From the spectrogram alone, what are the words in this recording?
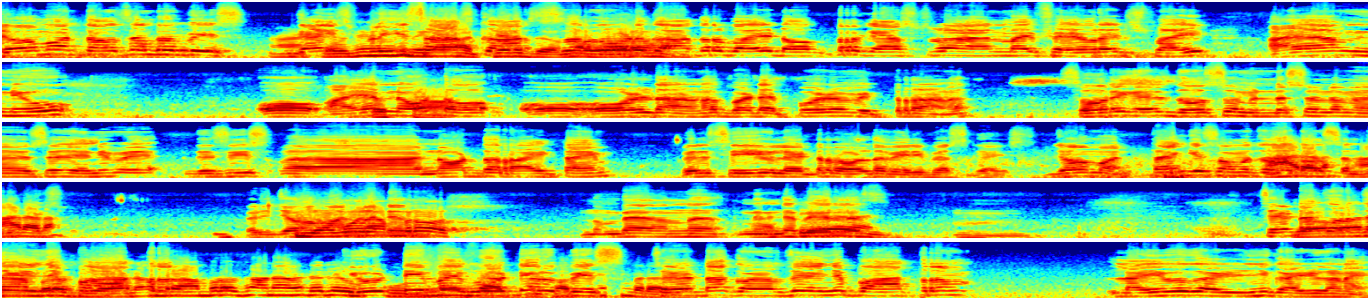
Jomon thousand rupees guys please ask. Kasaragod. Khader by doctor Castro and my favourite spy I am new oh I am not old ആണ് ബട്ട് എപ്പോഴും വിക്ടർ ആണ്. Sorry guys those ഇൻഡസ്ട്രിയുടെ message anyway this is not the right time will see you later all the very best guys Jomon thank you so much Jomon മുമ്പേ അന്ന് നിന്റെ പേര്. ചേട്ടാ കുറച്ച് കഴിഞ്ഞ് പാത്രം ഫോർട്ടി റുപ്പീസ് ചേട്ടാ കുറച്ച് കഴിഞ്ഞ് പാത്രം ലൈവ് കഴിഞ്ഞ് കഴുകണേ.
